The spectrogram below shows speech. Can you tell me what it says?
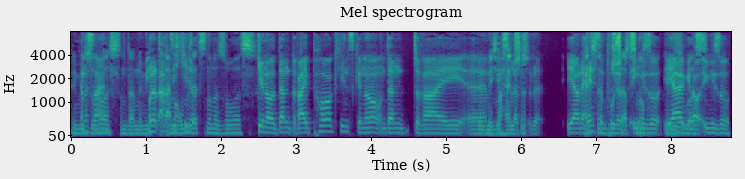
Irgendwie sowas sein? und dann irgendwie dreimal Kilo. umsetzen oder sowas. Genau, dann drei Power Cleans, genau, und dann drei äh, Muscle Ups oder ja, oder Handstand Push-Ups, irgendwie so. Irgendwie ja, sowas. genau, irgendwie so.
